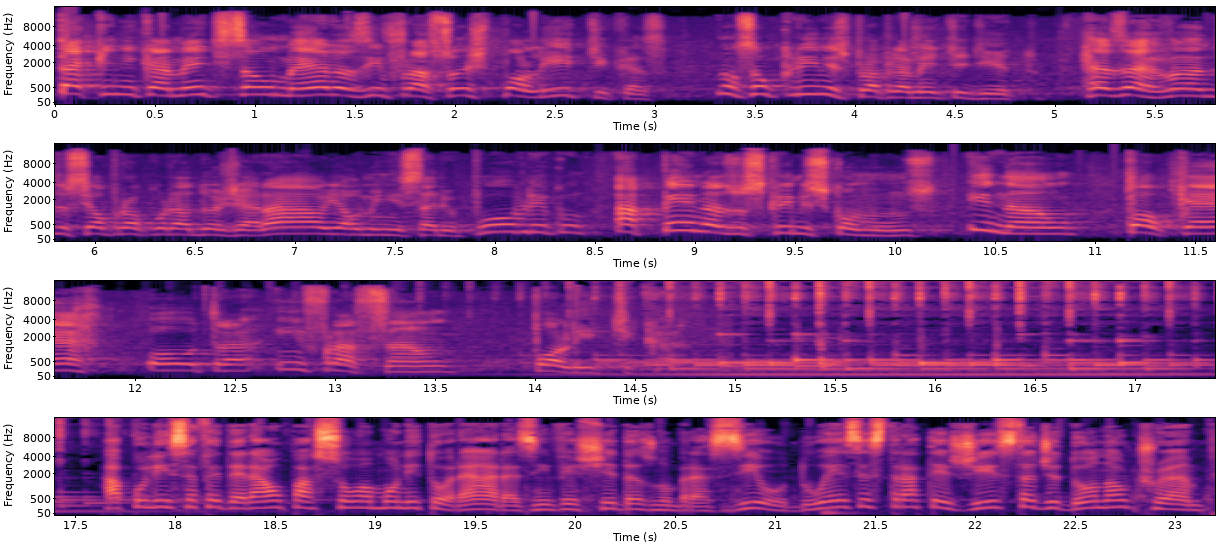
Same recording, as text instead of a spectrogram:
tecnicamente são meras infrações políticas, não são crimes propriamente dito, reservando-se ao Procurador-Geral e ao Ministério Público apenas os crimes comuns e não qualquer outra infração política. A Polícia Federal passou a monitorar as investidas no Brasil do ex-estrategista de Donald Trump.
